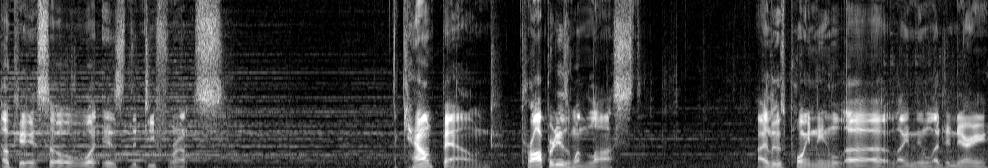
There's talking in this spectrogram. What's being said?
Okay, so what is the difference? Account bound. Properties when lost. I lose pointing, uh, lightning legendary.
